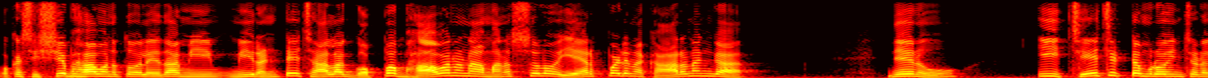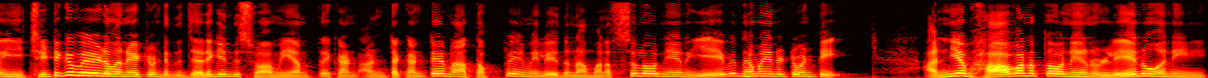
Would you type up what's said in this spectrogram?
ఒక శిష్య భావనతో లేదా మీ మీరంటే చాలా గొప్ప భావన నా మనస్సులో ఏర్పడిన కారణంగా నేను ఈ చేచిట్టం రోయించడం ఈ చిటిక వేయడం అనేటువంటిది జరిగింది స్వామి. అంతేకంటే అంతకంటే నా తప్పేమీ లేదు. నా మనస్సులో నేను ఏ విధమైనటువంటి అన్య భావనతో నేను లేను అని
